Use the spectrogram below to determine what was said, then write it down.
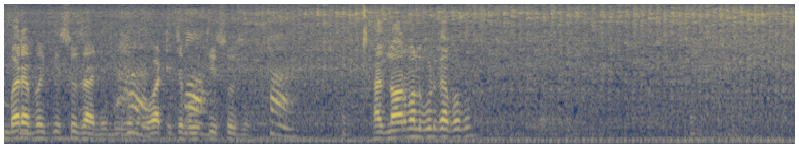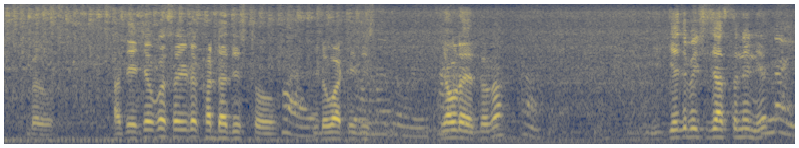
बऱ्यापैकी सूज आलेली आहे. वाटीच्या. भोवती सूज आहे. हा. हा नॉर्मल गुडघा बघू बरोबर आता याच्यावर कसं इकडं खड्डा दिसतो. इकडं वाटी दिसतो. एवढा येतो का हा. याच्यापेक्षा जास्त नाही येत नाही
